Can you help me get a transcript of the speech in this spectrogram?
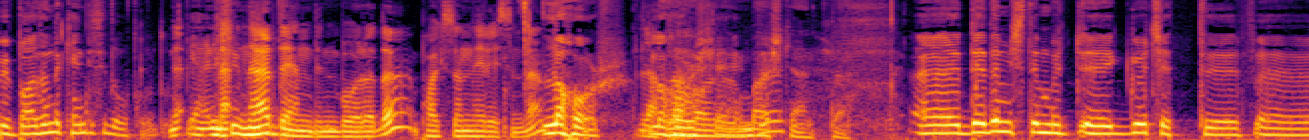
ve bazen de kendisi de okurdu. Ne, yani ne, şimdi, neredendin bu arada? Pakistan'ın neresinden? Lahore. Lahore, Lahore başkentte. Ee, dedem işte e, göç etti e,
